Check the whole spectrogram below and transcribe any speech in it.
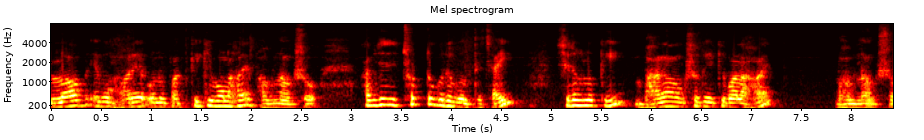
লব এবং হরের অনুপাতকে কি বলা হয়? ভগ্নাংশ। আমি যদি ছোট্ট করে বলতে চাই, সেটা হলো কি? ভাঙা অংশকে কি বলা হয়? ভগ্নাংশ।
